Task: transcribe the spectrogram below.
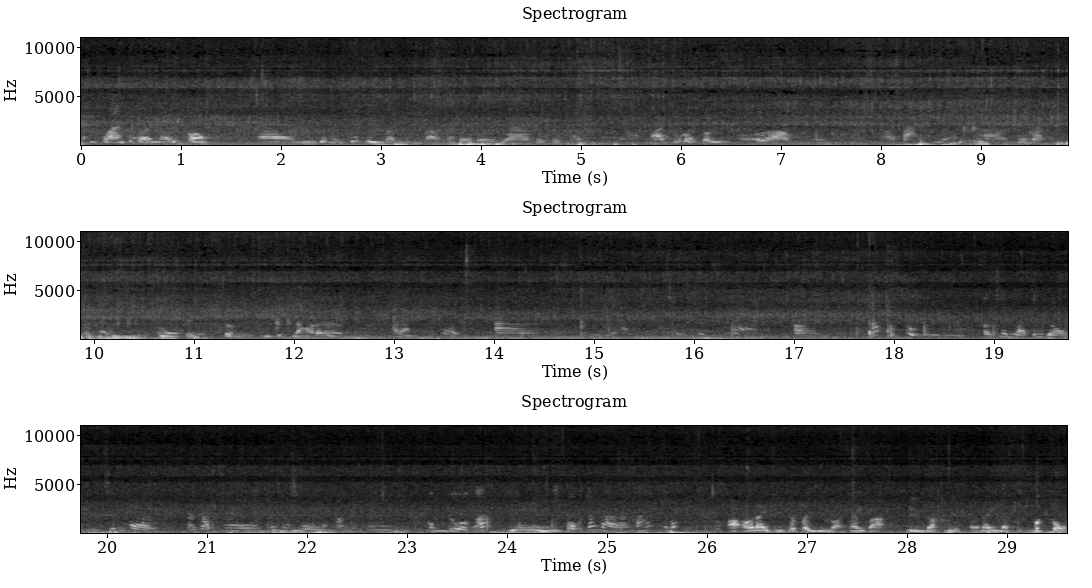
cảnh quan rất là lớn không? À, mình có thể check in và nhìn vào cái hồ bơi ra cái cực này à, chủ đầu tư ở um, à, tại án uh, vô vàng này dù đến từng chi tiết nhỏ đó. À, là ờ, các thự thì ở trên là tư đồ nhìn xuống hồ và dọc theo cái bên hồ là có những cái cung đường á. Ừ. đi bộ rất là mát nữa à, ở đây thì rất là nhiều loại cây và điều đặc biệt ở đây là cái mức độ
